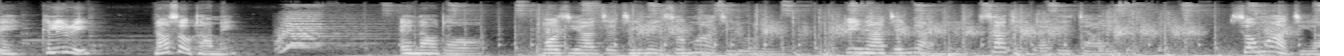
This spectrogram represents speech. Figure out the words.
ကဲကလေးတွေနောက်ဆုတ်ထားမယ်အဲနောက်တော့မော်စီယာချက်ကြီးနဲ့စုံမကြီးတို့လည်းပညာချင်းပြိုင်နဲ့စတင်တိုက်ခဲ့ကြတယ်စုံမကြီးက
